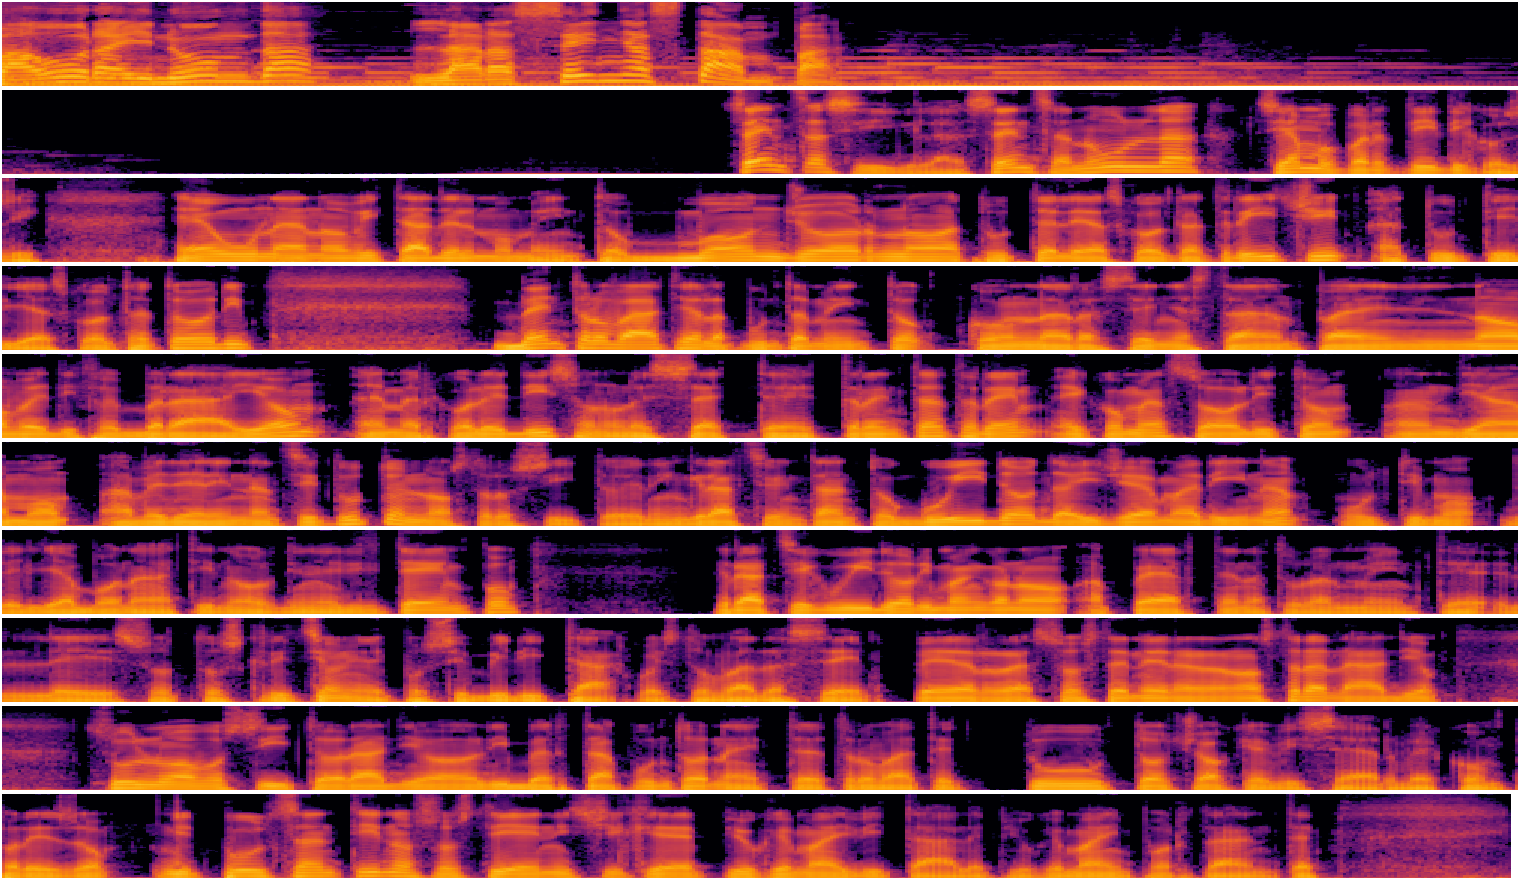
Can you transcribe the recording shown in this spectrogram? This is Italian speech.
Va ora in onda la rassegna stampa. Senza sigla, senza nulla, siamo partiti così. È una novità del momento. Buongiorno a tutte le ascoltatrici, a tutti gli ascoltatori. Bentrovati all'appuntamento con la rassegna stampa. È il 9 di febbraio, è mercoledì, sono le 7.33 e come al solito andiamo a vedere innanzitutto il nostro sito e ringrazio intanto Guido da Igea Marina, ultimo degli abbonati in ordine di tempo. Grazie Guido, rimangono aperte naturalmente le sottoscrizioni, le possibilità, questo va da sé, per sostenere la nostra radio sul nuovo sito radiolibertà.net trovate tutto ciò che vi serve, compreso il pulsantino Sostienici che è più che mai vitale, più che mai importante.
